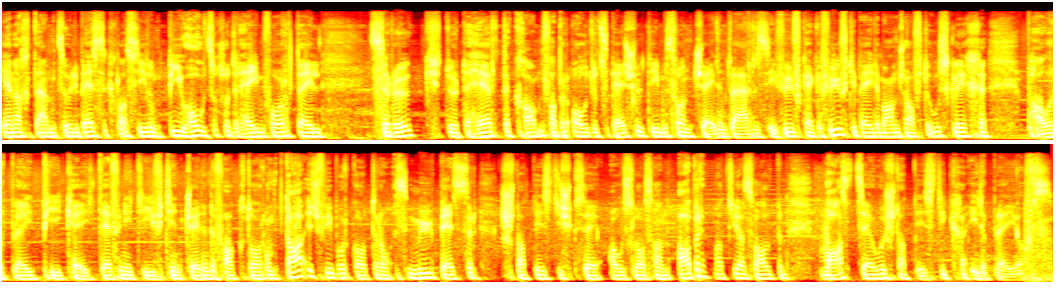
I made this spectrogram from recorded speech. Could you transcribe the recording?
je nachdem Zürich besser klassiert und Bio holt sich schon der Heimvorteil zurück durch den harten Kampf, aber auch durch die Special Teams, die entscheidend werden. Sie 5 gegen 5, die beiden Mannschaften ausgleichen. Powerplay, PK, definitiv die entscheidende Faktor. Und da ist Fribourg-Gotteron ein Mühe besser statistisch gesehen als Lausanne. Aber, Matthias Walpen, was zählen Statistiken in den Playoffs?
